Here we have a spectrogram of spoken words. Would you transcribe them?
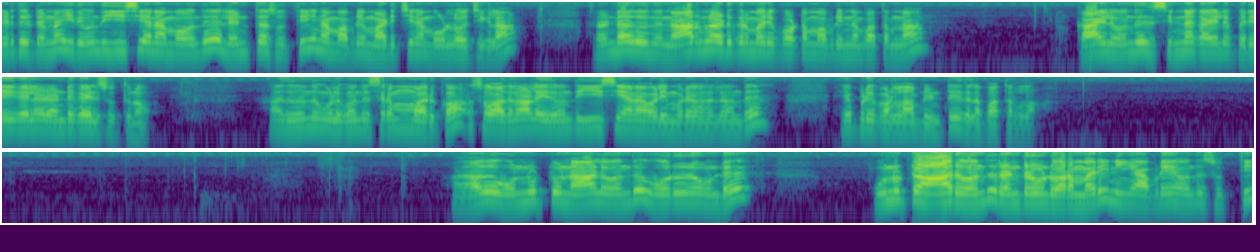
எடுத்துக்கிட்டோம்னா இது வந்து ஈஸியாக நம்ம வந்து லென்த்தாக சுற்றி நம்ம அப்படியே மடித்து நம்ம உள்ளே வச்சுக்கலாம். ரெண்டாவது வந்து நார்மலாக எடுக்கிற மாதிரி போட்டோம் அப்படின்னு பார்த்தோம்னா காயில் வந்து சின்ன காயில் பெரிய காயில் ரெண்டு காயில் சுற்றணும் அது வந்து உங்களுக்கு வந்து சிரமமாக இருக்கும். ஸோ அதனால் இது வந்து ஈஸியான வழிமுறை வந்து எப்படி பண்ணலாம் அப்படின்ட்டு இதில் பார்த்துடலாம் அதாவது ஒன்று டு நாலு வந்து ஒரு ரவுண்டு ஒன்று டு ஆறு வந்து ரெண்டு ரவுண்டு வர மாதிரி நீங்கள் அப்படியே வந்து சுற்றி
